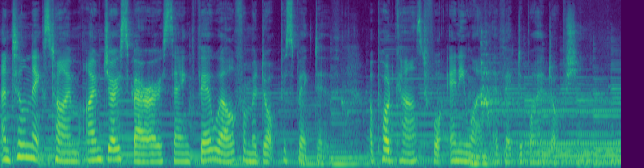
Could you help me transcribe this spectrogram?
Until next time, I'm Joe Sparrow saying farewell from Adopt Perspective, a podcast for anyone affected by adoption.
